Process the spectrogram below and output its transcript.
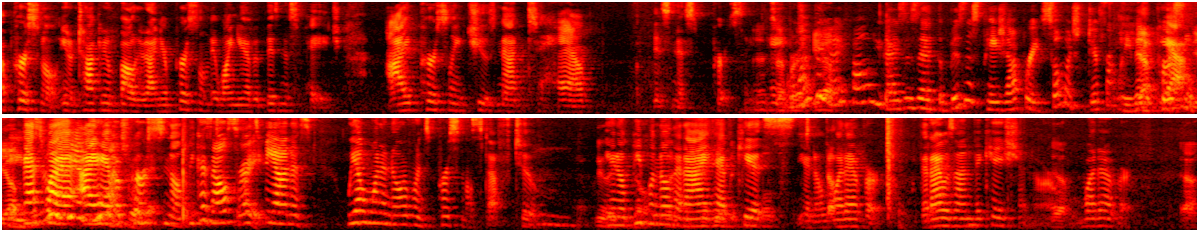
a personal, you know, talking about it on your personal, they want you to have a business page. I personally choose not to have a business person That's page. separate. One thing Yeah. I found, you guys, is that the business page operates so much differently than Yeah. a personal Yeah. page. That's why really can't I do have a with it. personal, because also, let's Right. be honest, we all wanna know everyone's personal stuff too. Mm-hmm. We You know, to people know like that I have kids, you know, stuff. whatever, that I was on vacation Yeah. or whatever. Yeah.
